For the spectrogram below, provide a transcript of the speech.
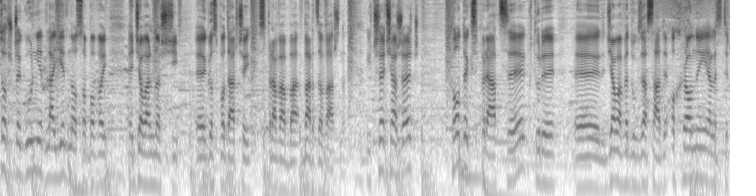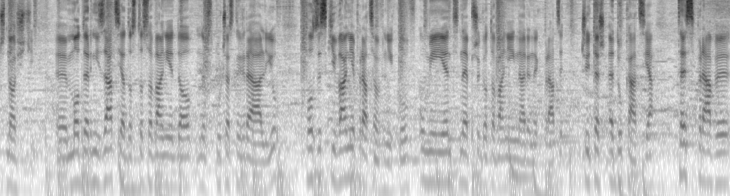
To szczególnie dla jednoosobowej działalności e, gospodarczej sprawa ba- bardzo ważna. I trzecia rzecz, kodeks pracy, który e, działa według zasady ochrony i elastyczności, e, modernizacja, dostosowanie do współczesnych realiów, pozyskiwanie pracowników, umiejętne przygotowanie ich na rynek pracy, czyli też edukacja. Te sprawy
